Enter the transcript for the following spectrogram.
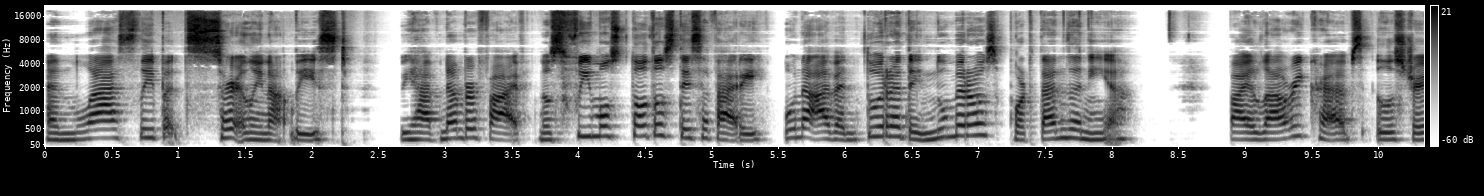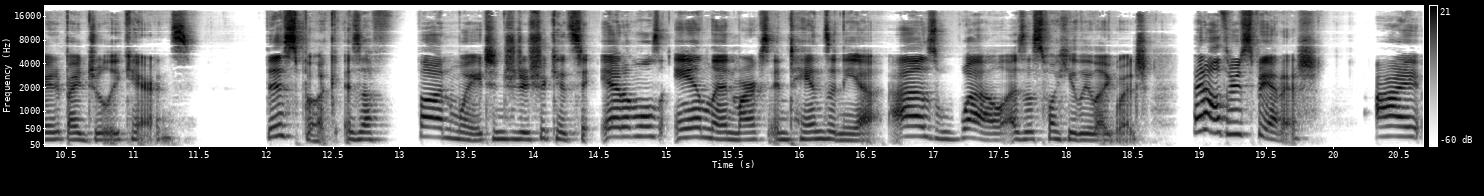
And lastly, but certainly not least, we have number five, Nos fuimos todos de safari, una aventura de números por Tanzania by Laurie Krebs, illustrated by Julie Cairns. This book is a fun way to introduce your kids to animals and landmarks in Tanzania, as well as the Swahili language, and all through Spanish. I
